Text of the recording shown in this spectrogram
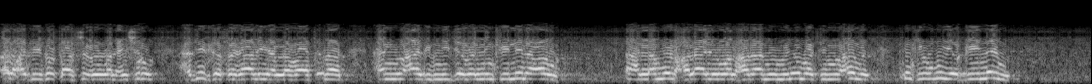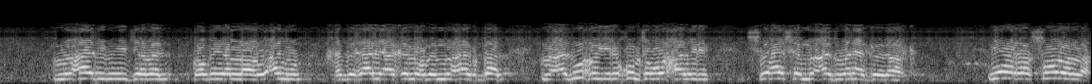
alxadiidu taasicu walcishruun xadiidka sagaal iyo labaatanaad can mucaadi bni jabal ninkii nin aw aclamu lxalaali walxaraami min ummati muxamed ninkii ugu yaqiinay mucaad ibni jabal radia allahu canhu rabi raaliha ka noqday mucaad qaal mucaad wuxuu yihi qultu waxaan idhi su'aasha mucaad wanaageeda arka. Yaa rasuul allah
